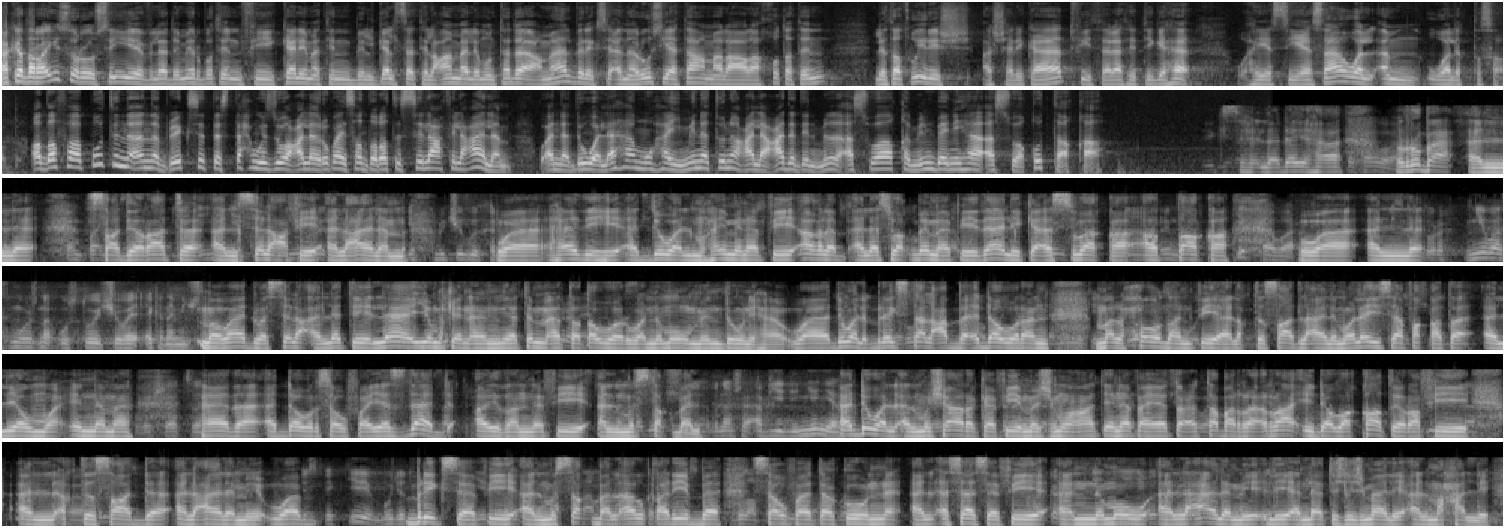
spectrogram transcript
أكد الرئيس الروسي فلاديمير بوتين في كلمة بالجلسة العامة لمنتدى أعمال بريكس أن روسيا تعمل على خطط لتطوير الشركات في ثلاث اتجاهات وهي السياسة والأمن والاقتصاد. أضاف بوتين أن بريكس تستحوذ على ربع صادرات السلع في العالم وأن دولها مهيمنة على عدد من الأسواق من بينها أسواق الطاقة. لديها ربع صادرات السلع في العالم. وهذه الدول مهيمنة في أغلب الأسواق بما في ذلك أسواق الطاقة والمواد والسلع التي لا يمكن أن يتم التطور والنمو من دونها. ودول بريكس تلعب دورا ملحوظا في الاقتصاد العالمي وليس فقط اليوم وإنما هذا الدور الدور سوف يزداد أيضا في المستقبل. الدول المشاركة في مجموعاتنا فهي تعتبر رائدة وقاطرة في الاقتصاد العالمي وبريكس في المستقبل القريب سوف تكون الأساس في النمو العالمي للناتج الإجمالي المحلي.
